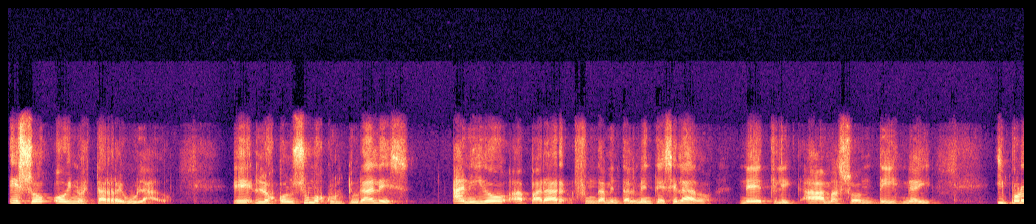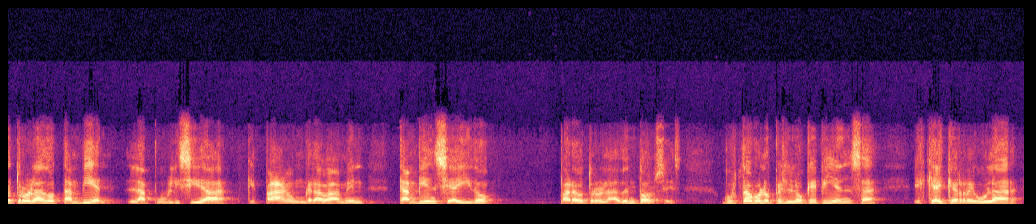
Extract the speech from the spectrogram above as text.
Eso hoy no está regulado. Eh, los consumos culturales han ido a parar fundamentalmente a ese lado. Netflix, Amazon, Disney. Y por otro lado, también la publicidad, que paga un gravamen, también se ha ido para otro lado. Entonces, Gustavo López lo que piensa es que hay que regular,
